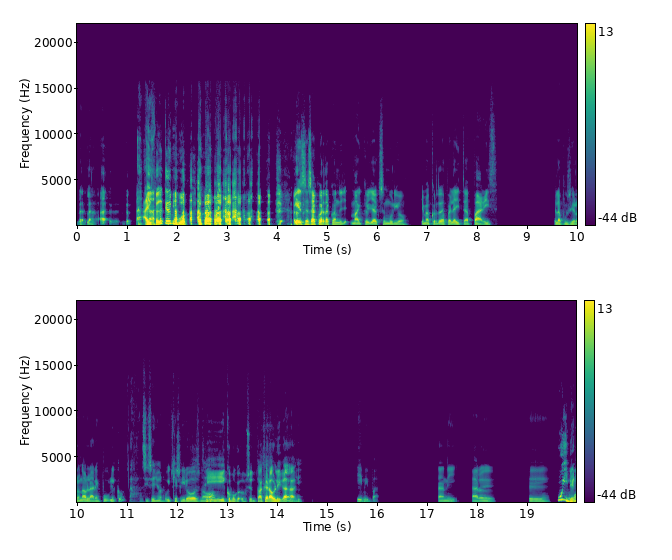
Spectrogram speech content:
La- la- ah, Ahí usted tiene mi humor. Oye, ¿usted se acuerda cuando Michael Jackson murió? Yo me acuerdo de la peladita Paris, que la pusieron a hablar en público. Ah, sí, señor. Uy, qué Sí, piros, ¿no? Sí, como que se notaba que era obligada. y- Sí, mi padre. Y claro, eh, eh, Uy, venga,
